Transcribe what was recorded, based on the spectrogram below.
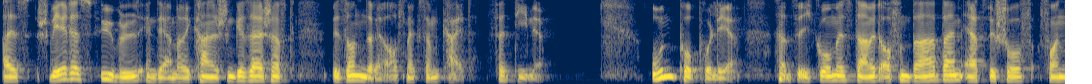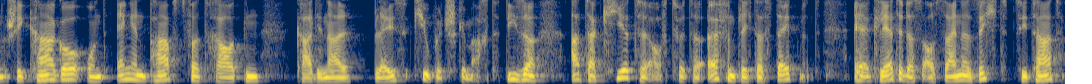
als schweres Übel in der amerikanischen Gesellschaft besondere Aufmerksamkeit verdiene. Unpopulär hat sich Gomez damit offenbar beim Erzbischof von Chicago und engen Papstvertrauten Kardinal Blaise Cupich gemacht. Dieser attackierte auf Twitter öffentlich das Statement. Er erklärte, dass aus seiner Sicht, Zitat,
